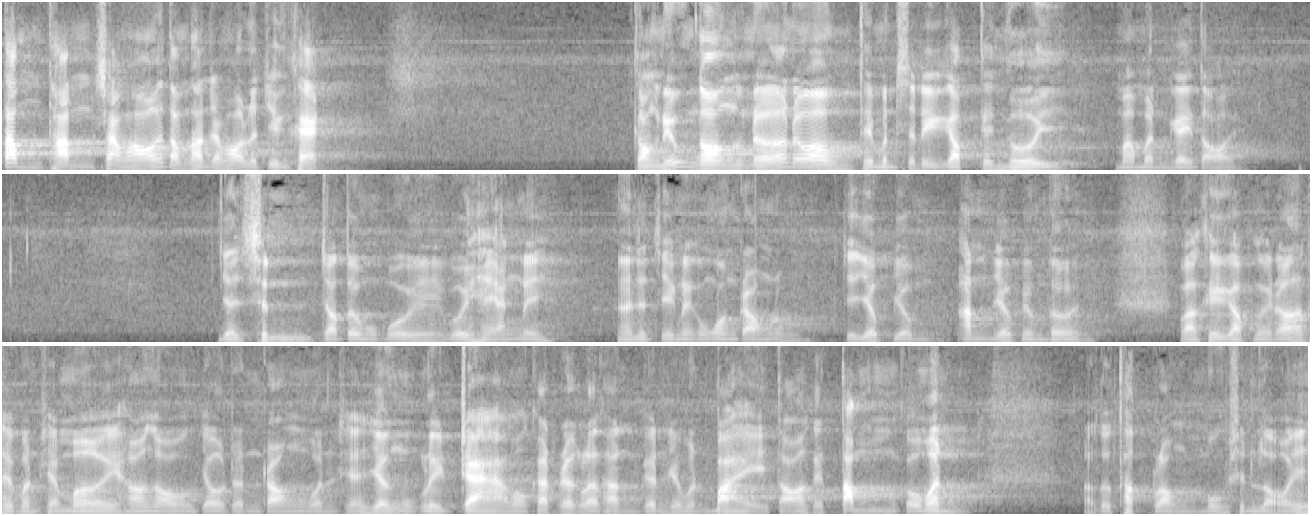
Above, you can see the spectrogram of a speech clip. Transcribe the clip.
tâm thành sám hối. Tâm thành sám hối là chuyện khác còn nếu ngon hơn nữa, đúng không? Thì mình sẽ đi gặp cái người mà mình gây tội. Và xin cho tôi một buổi buổi hẹn đi. Cho chuyện này cũng quan trọng lắm. Chị giúp dùm anh giúp dùm tôi. Và khi gặp người đó thì mình sẽ mời họ ngồi chỗ trịnh trọng. Mình sẽ dâng một ly trà một cách rất là thành kính cho mình, bày tỏ cái tâm của mình. Là tôi thật lòng muốn xin lỗi.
